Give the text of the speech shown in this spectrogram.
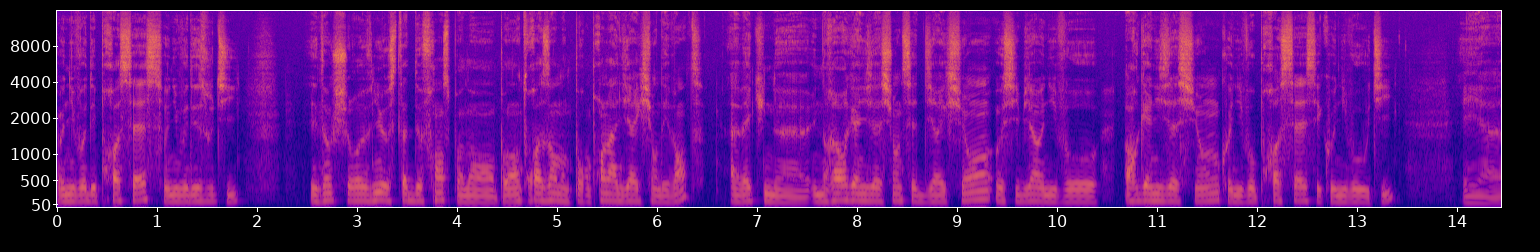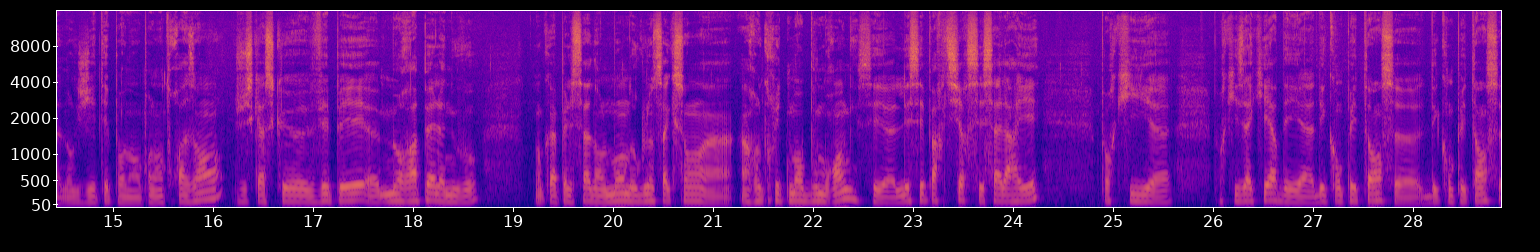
au niveau des process, au niveau des outils. Et donc je suis revenu au Stade de France pendant, pendant trois ans donc pour prendre la direction des ventes avec une, une, réorganisation de cette direction, aussi bien au niveau organisation qu'au niveau process et qu'au niveau outils. Et euh, donc j'y étais pendant, pendant trois ans, jusqu'à ce que VP euh, me rappelle à nouveau. Donc on appelle ça dans le monde anglo-saxon un, recrutement boomerang. C'est euh, laisser partir ses salariés pour qu'ils pour acquièrent des, des, compétences, des compétences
